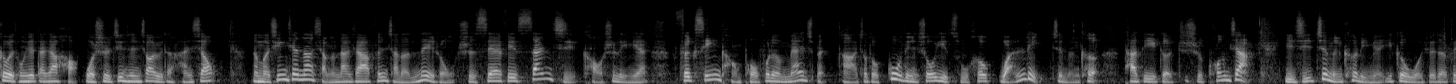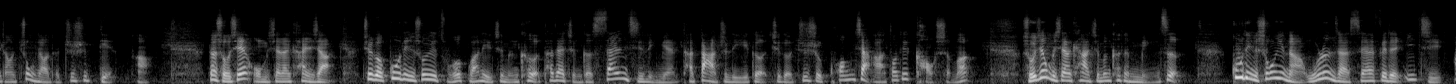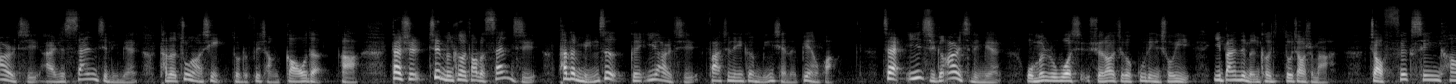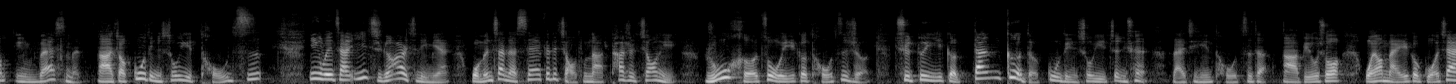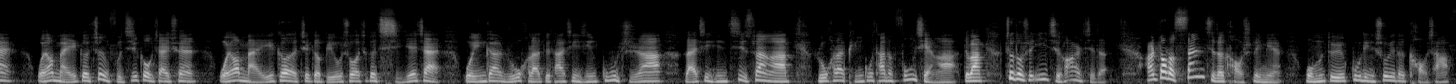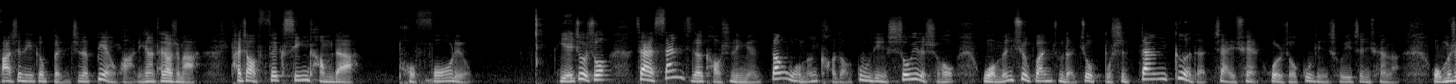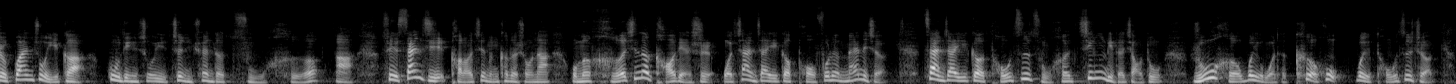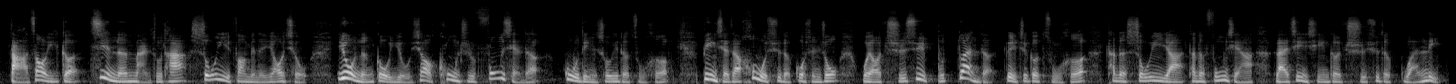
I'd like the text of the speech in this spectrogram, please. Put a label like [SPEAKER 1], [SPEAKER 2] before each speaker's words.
[SPEAKER 1] 各位同学，大家好，我是金城教育的韩潇。那么今天呢，想跟大家分享的内容是 CFA 三级考试里面 Fixed Income Portfolio Management 啊，叫做固定收益组合管理这门课，它的一个知识框架，以及这门课里面一个我觉得非常重要的知识点啊。那首先，我们先来看一下这个固定收益组合管理这门课，它在整个三级里面，它大致的一个这个知识框架啊，到底考什么？首先，我们先来看下这门课的名字。固定收益呢，无论在 CFA 的一级、二级还是三级里面，它的重要性都是非常高的啊。但是这门课到了三级，它的名字跟一二级发生了一个明显的变化。在一级跟二级里面，我们如果学到这个固定收益，一般这门课都叫什么？叫 fixed income investment 啊，叫固定收益投资。因为在一级跟二级里面，我们站在 CFA 的角度呢，它是教你如何作为一个投资者去对一个单个的固定收益证券来进行投资的啊。比如说，我要买一个国债，我要买一个政府机构债券，我要买一个这个，比如说这个企业债，我应该如何来对它进行估值啊，来进行计算啊，如何来评估它的风险啊，对吧？这都是一级和二级的。而到了三级的考试里面，我们对于固定收益的考察。发生了一个本质的变化，你看它叫什么？它叫 fixed income 的 portfolio。也就是说，在三级的考试里面，当我们考到固定收益的时候，我们去关注的就不是单个的债券或者说固定收益证券了，我们是关注一个固定收益证券的组合啊。所以三级考到这门课的时候呢，我们核心的考点是我站在一个 portfolio manager，站在一个投资组合经理的角度，如何为我的客户、为投资者打造一个既能满足他收益方面的要求，又能够有效控制风险的。固定收益的组合，并且在后续的过程中，我要持续不断的对这个组合它的收益啊、它的风险啊来进行一个持续的管理。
